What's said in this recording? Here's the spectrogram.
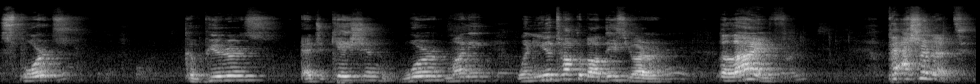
sports, computers, education, work, money. When you talk about this, you are alive, passionate.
